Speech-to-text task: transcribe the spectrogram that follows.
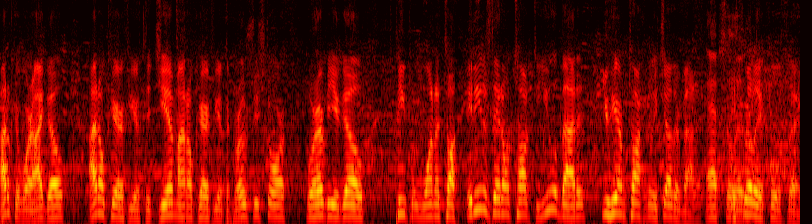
I don't care where I go. I don't care if you're at the gym. I don't care if you're at the grocery store. Wherever you go, people want to talk. And even if they don't talk to you about it, you hear them talking to each other about it. Absolutely. it's really a cool thing.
